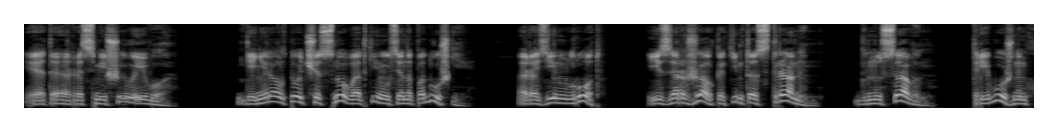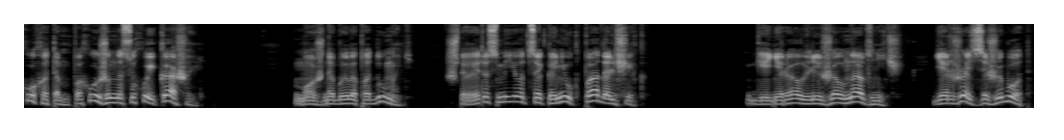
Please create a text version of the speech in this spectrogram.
Это рассмешило его. Генерал тотчас снова откинулся на подушки, разинул рот и заржал каким-то странным, гнусавым, тревожным хохотом, похожим на сухой кашель. Можно было подумать, что это смеется конюк-падальщик. Генерал лежал навзничь, держась за живот,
